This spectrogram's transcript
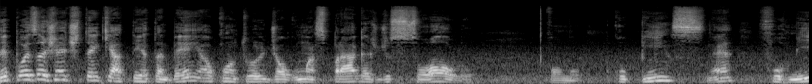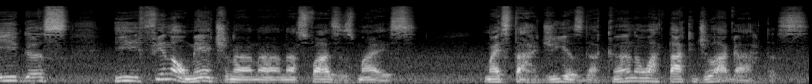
Depois a gente tem que ater também ao controle de algumas pragas de solo, como cupins, né, formigas e finalmente na, na, nas fases mais, mais tardias da cana o ataque de lagartas.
